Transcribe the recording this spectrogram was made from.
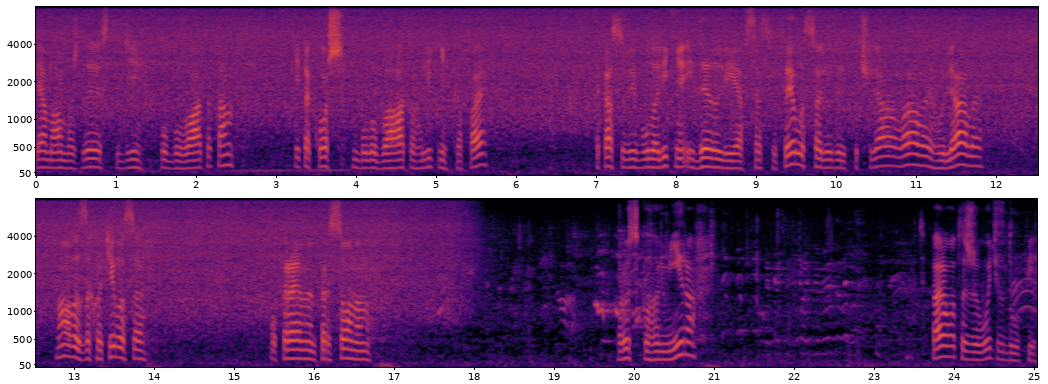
Я мав можливість тоді побувати там. І також було багато літніх кафе. Така собі була літня ідилія, все світилося, люди відпочивали, гуляли. Ну, але захотілося окремим персонам руського міра. Тепер от живуть в дупі,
